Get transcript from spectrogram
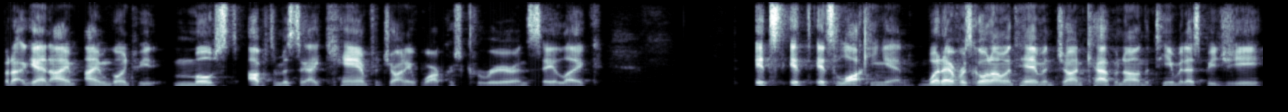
But again, I'm I'm going to be most optimistic I can for Johnny Walker's career and say like it's it, it's locking in. Whatever's going on with him and John Kavanagh and the team at SBG,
